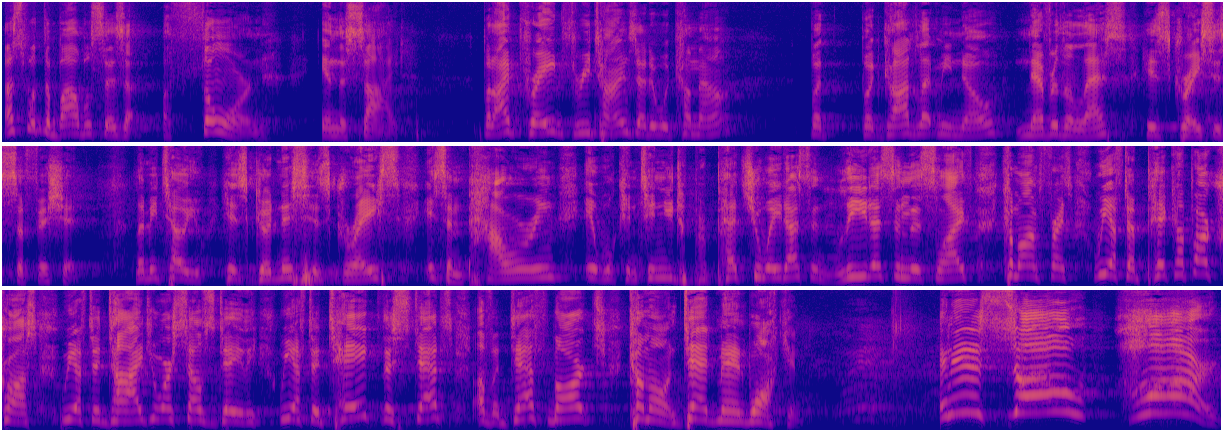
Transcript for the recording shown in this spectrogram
That's what the Bible says a, a thorn in the side. But I prayed three times that it would come out, but, but God let me know, nevertheless, His grace is sufficient. Let me tell you, His goodness, His grace is empowering. It will continue to perpetuate us and lead us in this life. Come on, friends. We have to pick up our cross. We have to die to ourselves daily. We have to take the steps of a death march. Come on, dead man walking. And it is so hard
